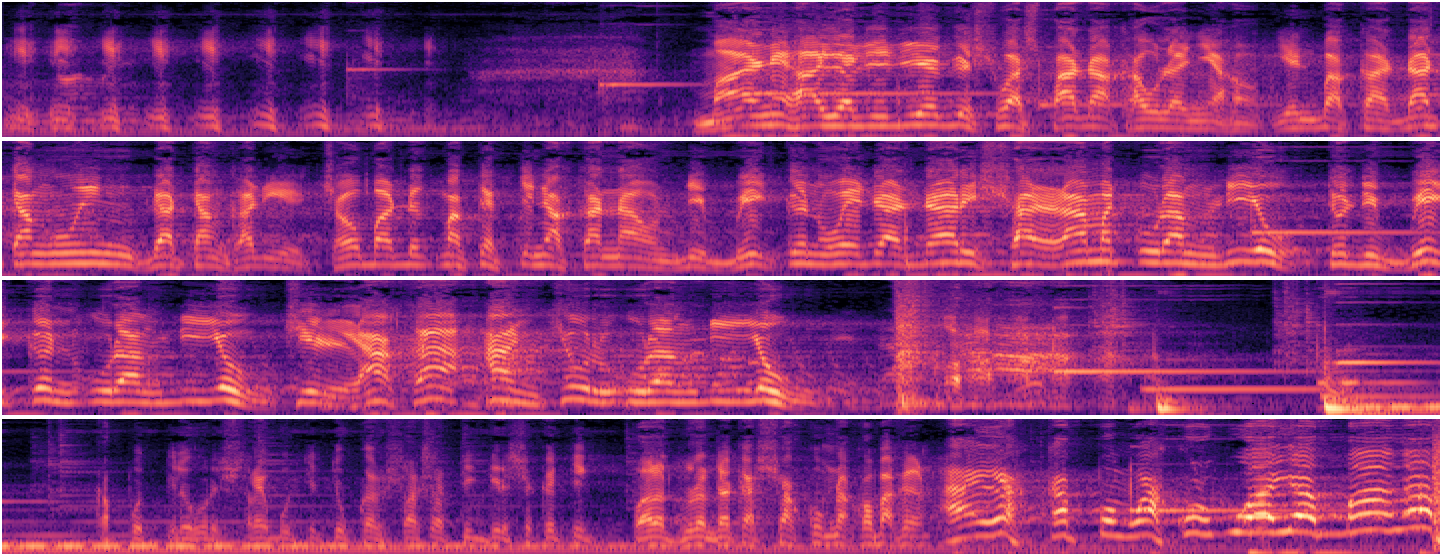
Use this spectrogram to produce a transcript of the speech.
Maneh aya di dia geus waspada kaula kaulanya yen bakal datang uing datang ka dieu coba deuk make tina kanaon dibikeun weda dari salamet urang dieu. Teu dibikeun urang dieu. Cilaka hancur urang dieu. kaput tiluhur seribu ditukar selasa tinggir seketik balat bulan dakas sakum nakobakan ayah kapung wakul buaya mangap.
